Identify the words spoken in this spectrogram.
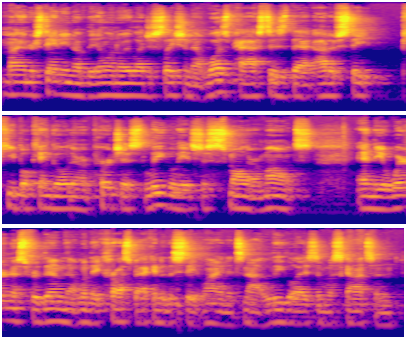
my understanding of the Illinois legislation that was passed is that out of state people can go there and purchase legally. It's just smaller amounts, and the awareness for them that when they cross back into the state line, it's not legalized in Wisconsin.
